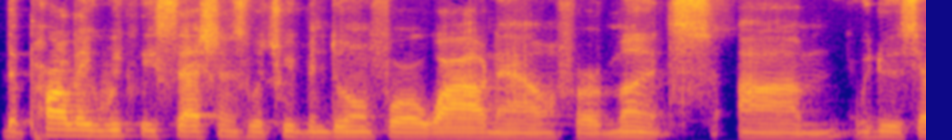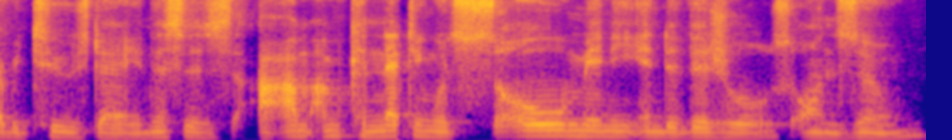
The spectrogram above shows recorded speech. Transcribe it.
the parlé weekly sessions, which we've been doing for a while now, for months. Um, we do this every Tuesday, and this is I'm I'm connecting with so many individuals on Zoom,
